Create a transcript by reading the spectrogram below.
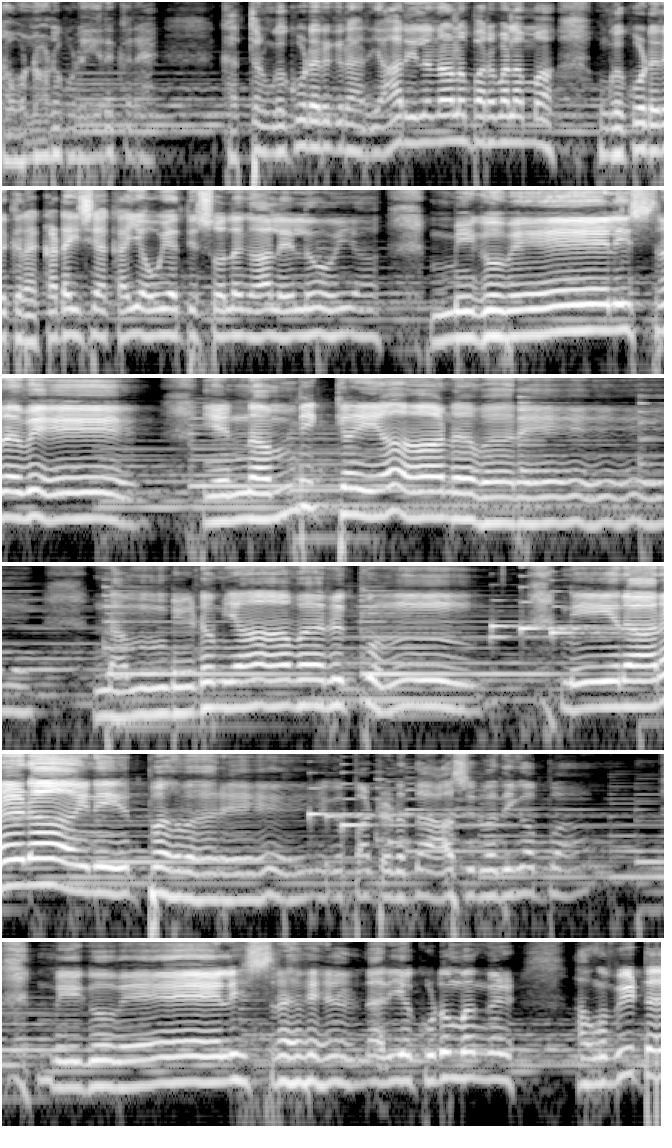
நான் உன்னோட கூட இருக்கிறேன். கத்தர் உங்க கூட இருக்கிறார். யார் இல்லைனாலும் பரவாயில்லம்மா. உங்க கூட இருக்கிற கடைசியா கையை உயர்த்தி சொல்லுங்க அல்லேலூயா மிகுவேல் இஸ்ரவே என் நம்பிக்கையானவரே நம்பிடும் யாவருக்கும் நீர் அரணாய் நிற்பவரே. எங்கள் பட்டணத்தை ஆசிர்வதிங்கப்பா. மிகுவேல் இஸ்ரவேல் நிறைய குடும்பங்கள் அவங்க வீட்டை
